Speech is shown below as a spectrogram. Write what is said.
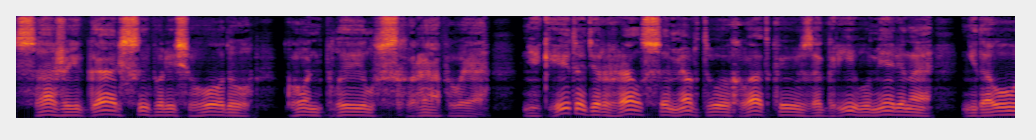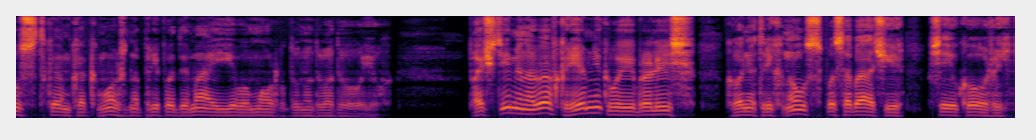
сажа и гарь сыпались в воду, конь плыл, всхрапывая. Никита держался мертвую хваткою за гриву мерина, недоустком, как можно приподымая его морду над водою. Почти миновав кремник, выбрались. Конь отряхнулся по собачьи, всею кожей.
